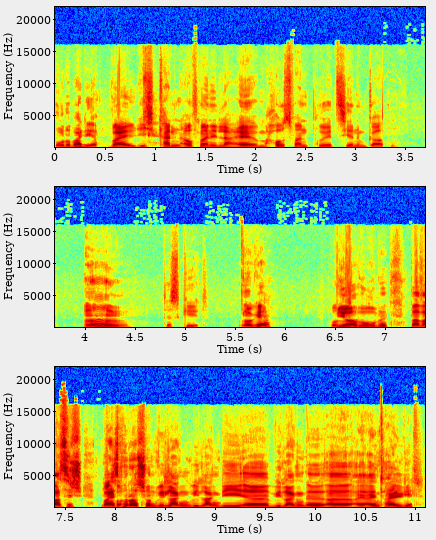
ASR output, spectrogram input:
Oder bei dir. weil ich kann auf meine La äh, Hauswand projizieren im Garten. Mm, Das geht. okay. Ja, warum nicht? Wa- Was ist, weiß man das schon, wie lang, wie lang, die, äh, wie lang äh, äh, ein Teil geht?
